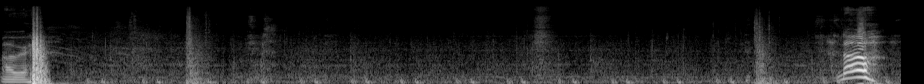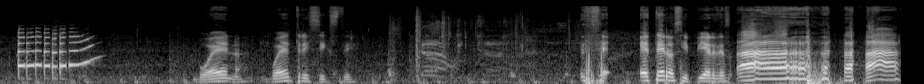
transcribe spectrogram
A ver. ¡No! Bueno, buen 360. Hetero si pierdes. ¡Ah!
